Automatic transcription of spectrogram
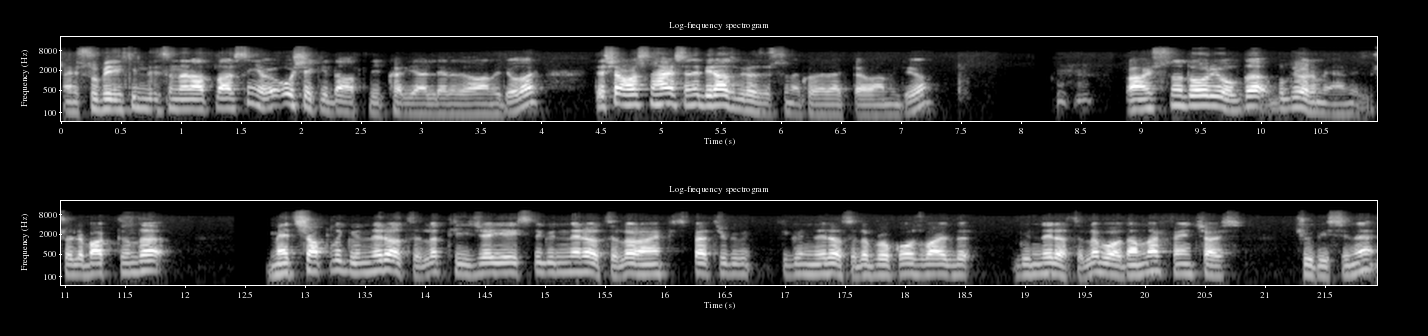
Hani su birikintisinden atlarsın ya o şekilde atlayıp kariyerlerine devam ediyorlar. Deshaun Watson her sene biraz biraz üstüne koyarak devam ediyor. Ben Houston'ı doğru yolda buluyorum yani. Şöyle baktığında Matt Sharp'lı günleri hatırla, TJ Yates'li günleri hatırla, Ryan Fitzpatrick günleri hatırla, Brock Osweiler'lı günleri hatırla. Bu adamlar franchise QB'sini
